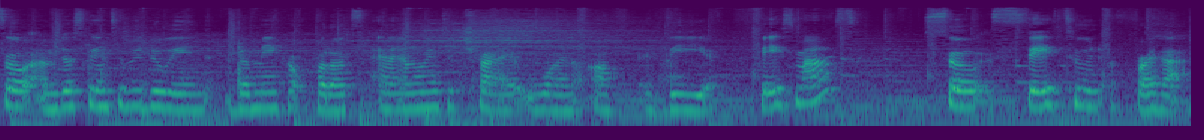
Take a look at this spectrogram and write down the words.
So I'm just going to be doing the makeup products and I'm going to try one of the face masks. So stay tuned for that.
